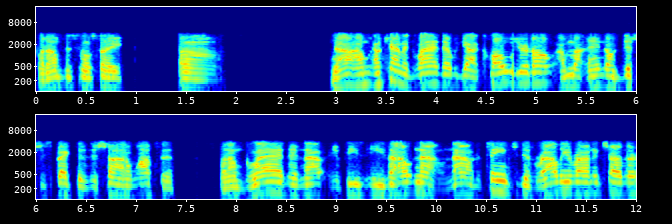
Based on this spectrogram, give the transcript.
But I'm just gonna say, uh, now I'm, I'm kind of glad that we got closure though. I'm not ain't no disrespect to Deshaun Watson, but I'm glad that now if he's he's out now, now the team should just rally around each other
